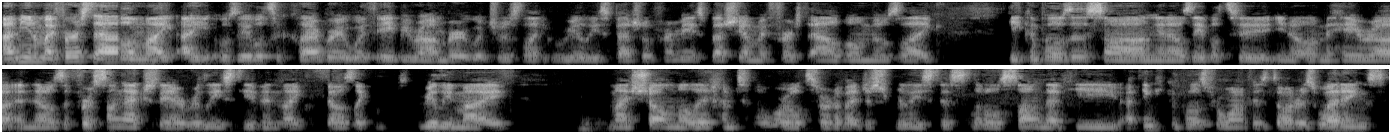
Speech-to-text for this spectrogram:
I mean, my first album, I, I was able to collaborate with A.B. Rottenberg, which was like really special for me, especially on my first album. It was like he composed a song, and I was able to, you know, Mehera, and that was the first song actually I released. Even like that was like really my my Shalom Aleichem to the world. Sort of, I just released this little song that he, I think he composed for one of his daughter's weddings.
